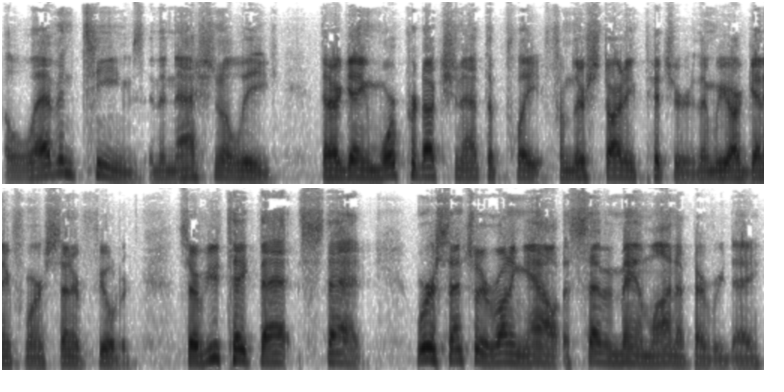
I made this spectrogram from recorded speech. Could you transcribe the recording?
11 teams in the National League that are getting more production at the plate from their starting pitcher than we are getting from our center fielder. So if you take that stat, we're essentially running out a seven man lineup every day,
